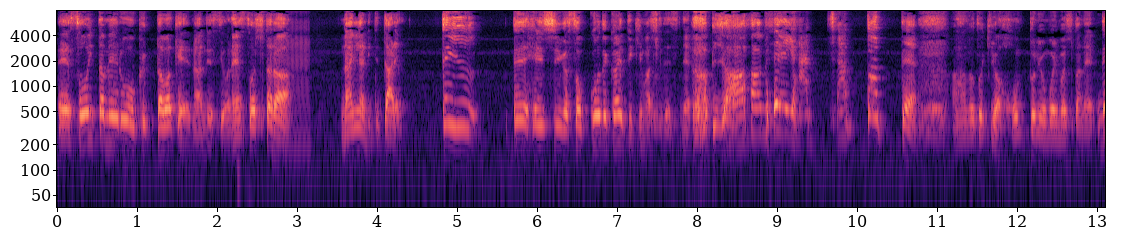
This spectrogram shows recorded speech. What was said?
えー、そういったメールを送ったわけなんですよね。そしたら、何々って誰？っていう、えー、返信が速攻で返ってきましてですね。やべえ、やっちゃったって、あの時は本当に思いましたね。で、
